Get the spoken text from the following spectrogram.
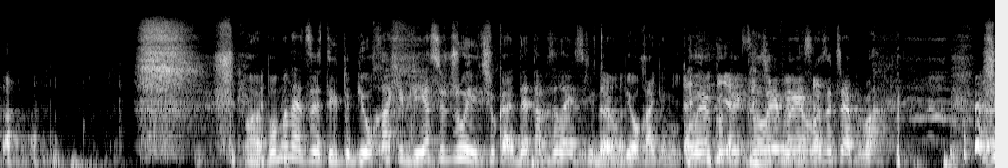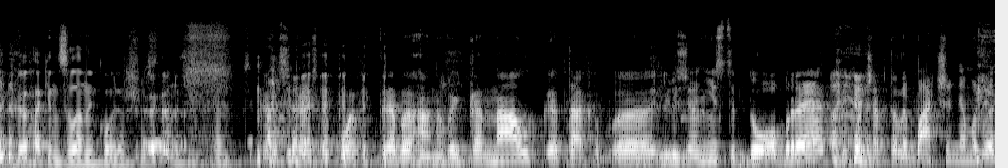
Ой, бо мене це типу, біохакінги, я сиджу і шукаю, де там Зеленський в тому біохакінгу. Коли, коли, коли ми його зачепимо. Так, Біохакін, зелений колір, щось. там. Чекай, чекай, чекай, пофіг. Треба ага, новий канал. Е, Так, е, ілюзіоністи, добре. Ти хоча б телебачення, може.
